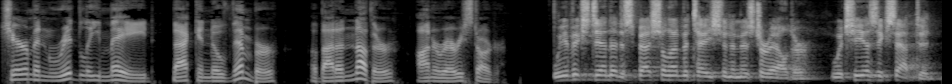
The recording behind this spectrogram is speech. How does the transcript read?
Chairman Ridley made back in November about another honorary starter. We have extended a special invitation to Mr. Elder, which he has accepted,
